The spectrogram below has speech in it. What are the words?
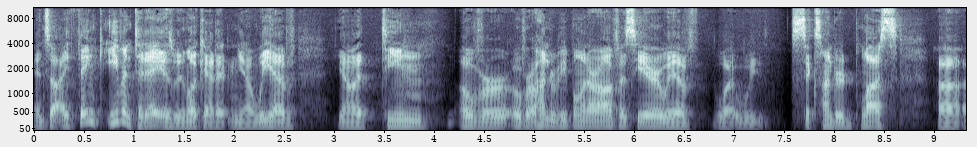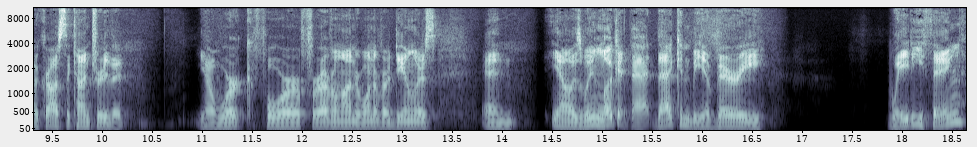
And so I think even today, as we look at it, and you know, we have you know a team over over 100 people in our office here. We have what we 600 plus uh, across the country that you know work for ForeverLawn or one of our dealers. And you know as we look at that that can be a very weighty thing.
